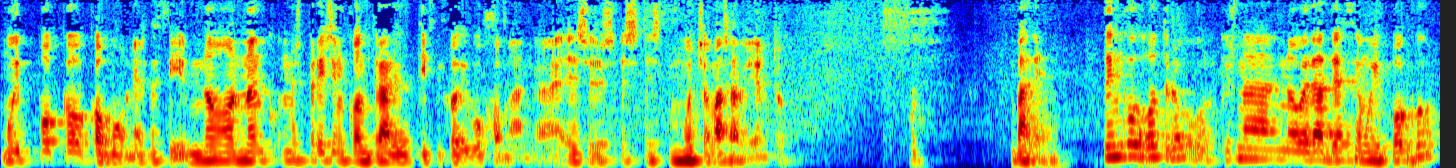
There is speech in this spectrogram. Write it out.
muy poco común. Es decir, no, no, no esperéis encontrar el típico dibujo manga. Es, es, es- mucho más abierto. Vale, tengo otro que es una novedad de hace muy poco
